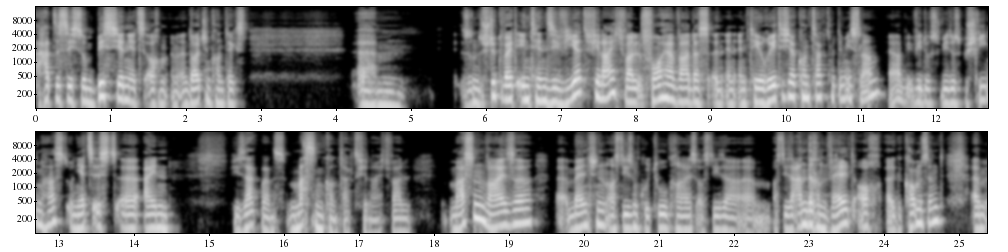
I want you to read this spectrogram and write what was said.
hat es sich so ein bisschen jetzt auch im, im deutschen Kontext ähm, so ein Stück weit intensiviert vielleicht, weil vorher war das ein, ein, ein theoretischer Kontakt mit dem Islam, ja, wie, du es wie beschrieben hast, und jetzt ist äh, ein, wie sagt man es, Massenkontakt vielleicht, weil massenweise Menschen aus diesem Kulturkreis, aus dieser, ähm, aus dieser anderen Welt auch äh, gekommen sind. Ähm,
